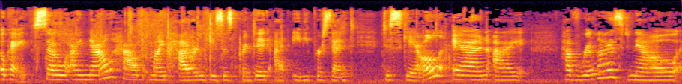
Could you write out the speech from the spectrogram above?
Okay, so I now have my pattern pieces printed at 80% to scale and I have realized now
